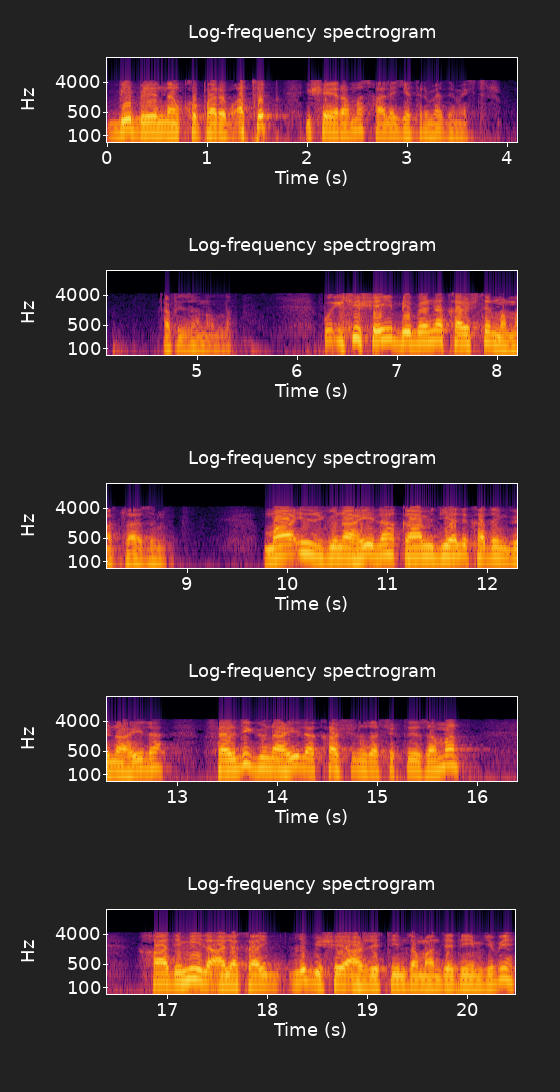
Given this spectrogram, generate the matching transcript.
birbirinden koparıp atıp işe yaramaz hale getirme demektir. Hafizanallah. Bu iki şeyi birbirine karıştırmamak lazım. Maiz günahıyla, gamidiyeli kadın günahıyla, ferdi günahıyla karşınıza çıktığı zaman hadimiyle alakalı bir şey arz ettiğim zaman dediğim gibi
